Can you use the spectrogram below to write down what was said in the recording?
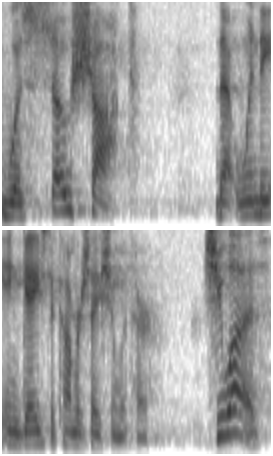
was so shocked that Wendy engaged a conversation with her. She was.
